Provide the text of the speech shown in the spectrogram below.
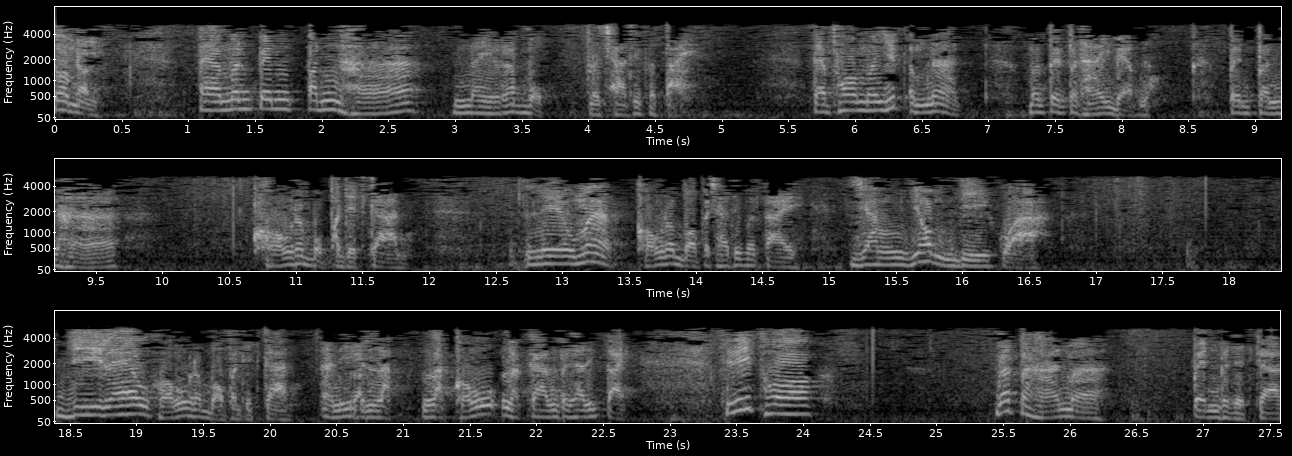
ก็ครัมีบแต่มันเป็นปัญหาในระบบประชาธิปไตย แต่พอมายึดอำนาจมันเป็นปัญหาอีกแบบหนึ่งเป็นปัญหาของระบบเผด็จการเลวมากของระบบประชาธิปไตยยังย่อมดีกว่า ดีแล้วของระบอบเผด็จการ อันนี้เป็นหลักหลักของหลักการประชาธิปไตย ทีนี้พอรัฐประหารมาเป็นเผด็จการ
